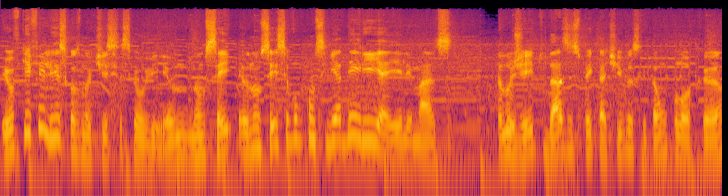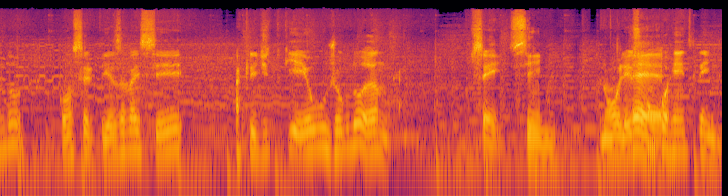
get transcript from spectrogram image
eu fiquei feliz com as notícias que eu vi. Eu não sei, eu não sei se eu vou conseguir aderir a ele, mas pelo jeito das expectativas que estão colocando, com certeza vai ser, acredito que eu o jogo do ano, cara. Não sei. Sim. Não olhei os é. concorrentes ainda.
